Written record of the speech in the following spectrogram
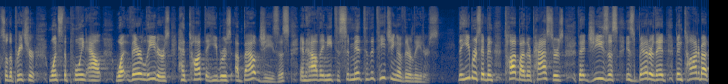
So, the preacher wants to point out what their leaders had taught the Hebrews about Jesus and how they need to submit to the teaching of their leaders. The Hebrews had been taught by their pastors that Jesus is better. They had been taught about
